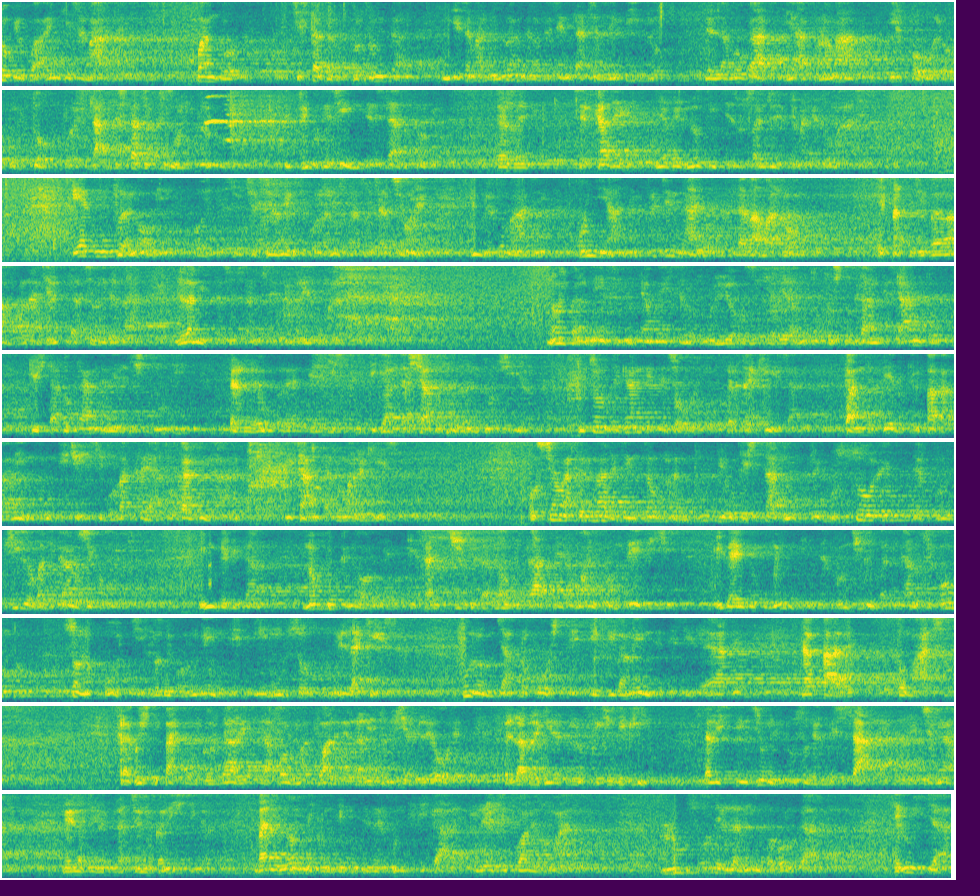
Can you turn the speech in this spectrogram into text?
proprio qua in Chiesa Madre, quando c'è stata l'opportunità in Chiesa Madre durante la presentazione del libro dell'avvocato Diacono Amato, il povero, il torto, il santo, è stato il primo libro, il primo che si è interessato proprio per cercare di avere notizie su San Giuseppe Maria Tomasi. E addirittura noi, poi successivamente con la nostra associazione Tomasi, ogni anno il 3 gennaio andavamo a Roma e partecipavamo alla celebrazione della, della messa su San Giuseppe Maria Tomasi. Noi palmesi dobbiamo essere orgogliosi di aver avuto questo grande santo che è stato grande negli studi per le opere e gli scritti che ha lasciato sulla liturgia, che sono dei grandi tesori per la Chiesa, tanto è vero che il Papa Clemente XI l'ha creato cardinale di Santa Romana Chiesa. Possiamo affermare senza ombra di dubbio che è stato il precursore del Concilio Vaticano II. In verità, non poche norme che sancite dall'autorità dei romani pontefici e dai documenti del Concilio Vaticano II sono oggi lodevolmente in uso nella Chiesa. Furono già proposte e vivamente desiderate da padre Tommaso. Fra questi basta ricordare la forma attuale della liturgia delle ore per la preghiera dell'ufficio divino, la distinzione dell'uso del messaggio condizionale nella celebrazione eucaristica, varie norme contenute nel pontificale e nel rituale romano, l'uso della lingua volgare, che lui già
